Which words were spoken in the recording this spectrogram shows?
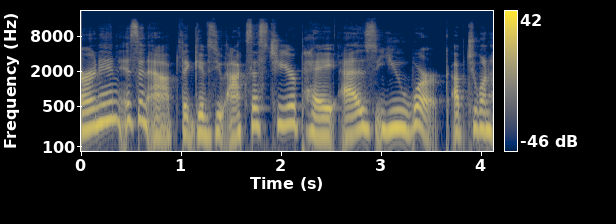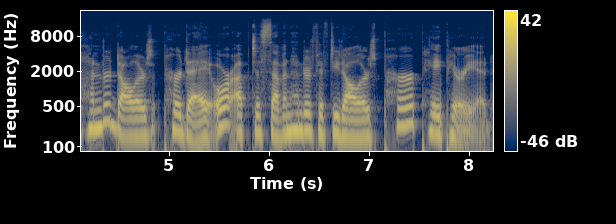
EarnIn is an app that gives you access to your pay as you work, up to $100 per day or up to $750 per pay period.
